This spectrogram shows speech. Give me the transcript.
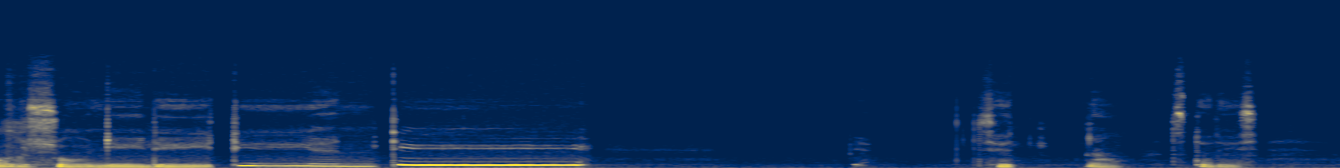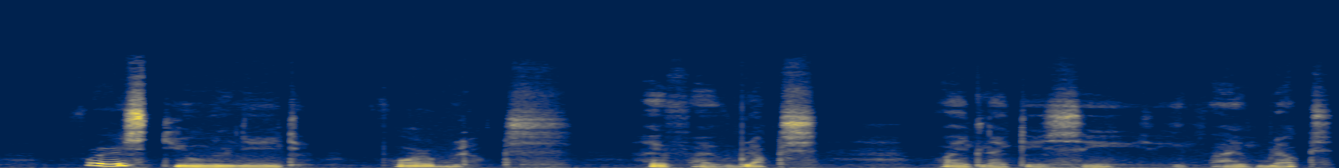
Also need a TNT. That's it. Now, let's do this. First, you will need four blocks. I have five blocks. White like this, see? see five blocks.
